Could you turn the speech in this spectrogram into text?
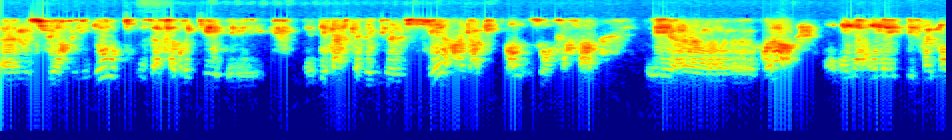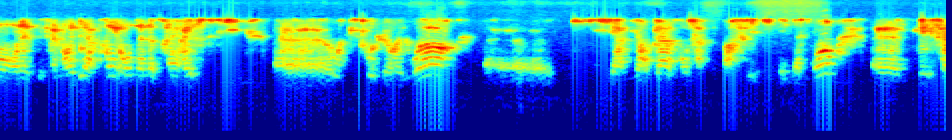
euh, Monsieur Hervé Hino, qui nous a fabriqué des, des masques avec visière hein, gratuitement, Et euh, voilà, on a, on a été vraiment, on a été vraiment aidé. Après, on a notre RSI euh, au niveau de l'Eure-et-Loire, euh, qui a mis en place, bon, ça n'est pas fait immédiatement, euh, mais ça,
